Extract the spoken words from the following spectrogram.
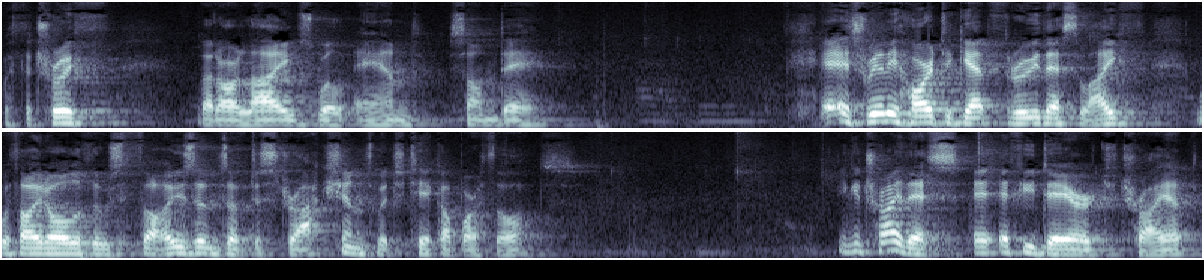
with the truth that our lives will end someday. It's really hard to get through this life without all of those thousands of distractions which take up our thoughts. You can try this if you dare to try it.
